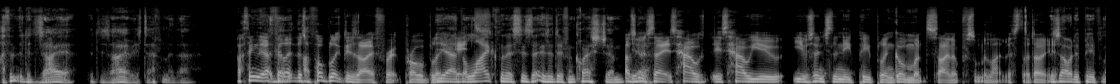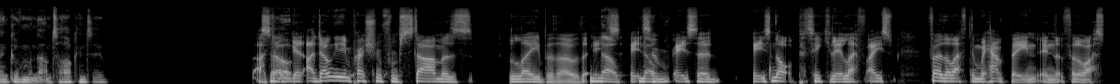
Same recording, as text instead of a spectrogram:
I think the desire, the desire is definitely there. I think I the- feel like there's I- public desire for it. Probably. yeah, the It's- likeliness is, is a different question. I was Yeah. going to say it's how it's how you you essentially need people in government to sign up for something like this, though, don't you? There's already people in government that I'm talking to. I so- don't get I don't get the impression from Starmer's Labour though that it's No, it's no. a it's a it's not particularly left. It's further left than we have been in the, for the last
